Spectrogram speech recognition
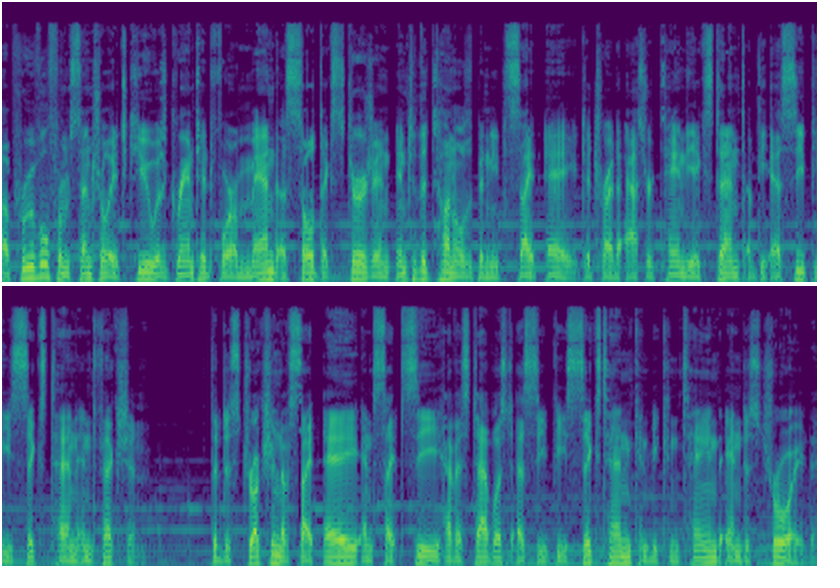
Approval from Central HQ was granted for a manned assault excursion into the tunnels beneath Site A to try to ascertain the extent of the SCP-610 infection. The destruction of Site A and Site C have established SCP-610 can be contained and destroyed,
